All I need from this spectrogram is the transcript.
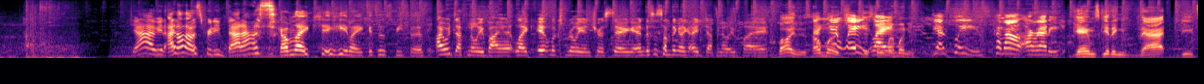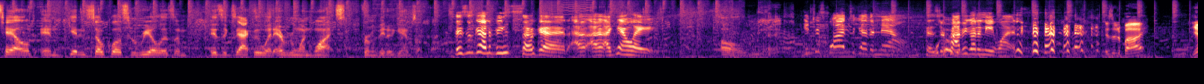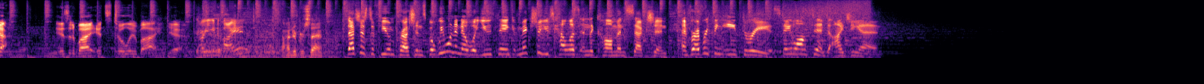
yeah, I mean, I thought that was pretty badass. I'm like shaking, like it's just speechless. I would definitely buy it. Like, it looks really interesting, and this is something like I definitely play. Buy this. How I much? can't wait. Just like, save my money. yes, please come out already. Games getting that detailed and getting so close to realism is exactly what everyone wants from video games like that. This is gonna be so good. I, I, I can't wait. Oh man. Get your squad together now, because you're probably gonna need one. Is it a buy? Yeah. Is it a buy? It's totally a buy. Yeah. Are you going to buy it? 100%. That's just a few impressions, but we want to know what you think. Make sure you tell us in the comments section. And for everything E3, stay locked in to IGN.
